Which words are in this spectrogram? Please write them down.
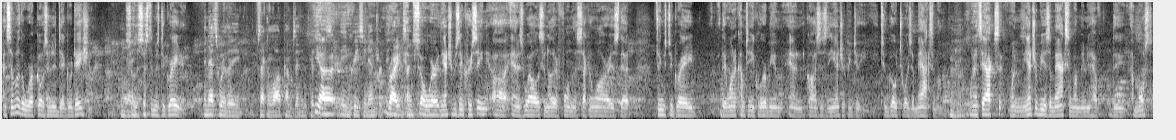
and some of the work goes into degradation. So the system is degrading. And that's where the second law comes in, because Yeah, it's increasing entropy. Right, and so where the entropy is increasing, uh, and as well as another form of the second law is that things degrade, they want to come to equilibrium and causes the entropy to, to go towards a maximum. Mm-hmm. When it's ax- when the entropy is a maximum and you have the most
